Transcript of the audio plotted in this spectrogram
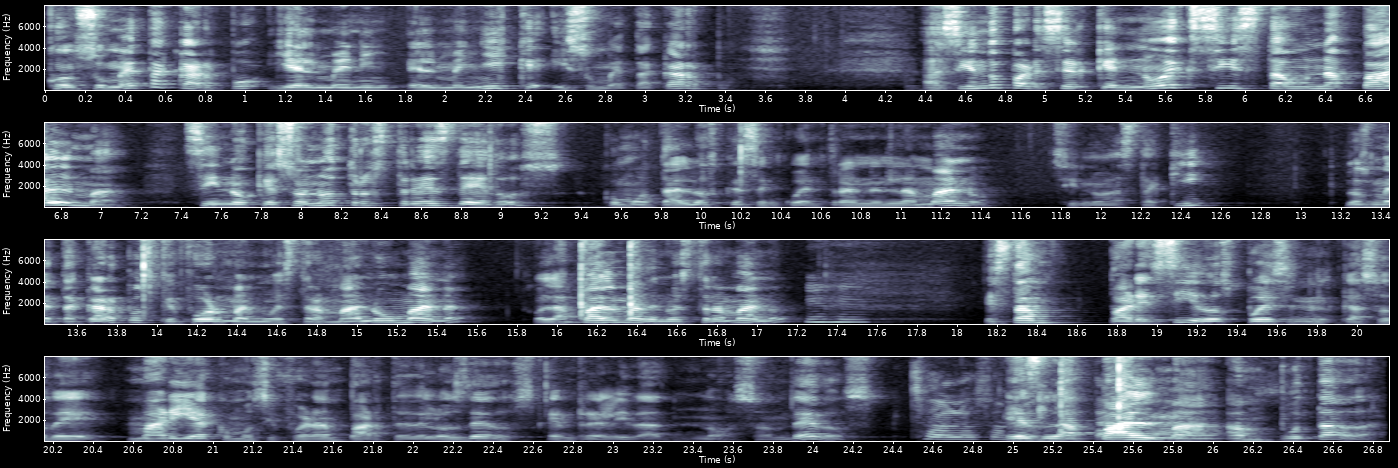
con su metacarpo y el, el meñique y su metacarpo, haciendo parecer que no exista una palma, sino que son otros tres dedos, como tal los que se encuentran en la mano, sino hasta aquí los metacarpos que forman nuestra mano humana, o la palma de nuestra mano, están parecidos, pues, en el caso de María, como si fueran parte de los dedos. En realidad no son dedos. Solo son es la palma amputada.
